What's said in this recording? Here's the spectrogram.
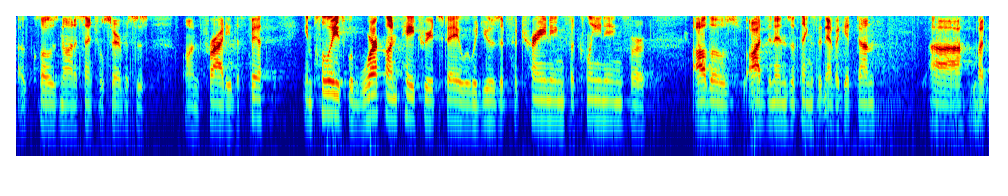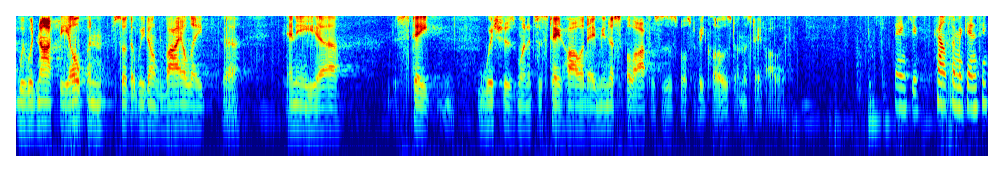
uh, close non-essential services on Friday, the 5th. Employees would work on Patriots' Day. We would use it for training, for cleaning, for all those odds and ends of things that never get done. Uh, But we would not be open so that we don't violate uh, any uh, state wishes when it's a state holiday. Municipal offices are supposed to be closed on the state holiday. Thank you. Councilor McGinty?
